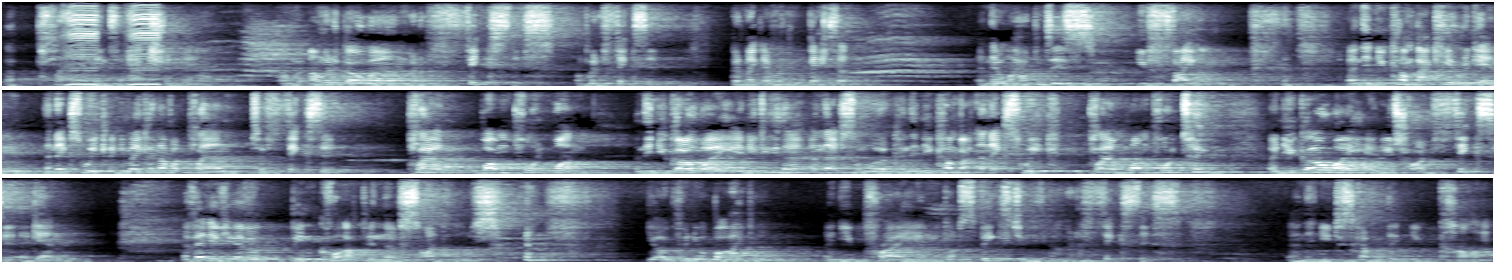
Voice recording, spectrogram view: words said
a plan into action now. I'm, I'm going to go away and I'm going to fix this. I'm going to fix it. I'm going to make everything better. And then what happens is you fail. and then you come back here again the next week and you make another plan to fix it. Plan 1.1 and then you go away and you do that, and that doesn't work, and then you come back the next week, plan 1.2, and you go away and you try and fix it again. Have any of you ever been caught up in those cycles? you open your Bible and you pray, and God speaks to you, and you think, I'm going to fix this. And then you discover that you can't,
